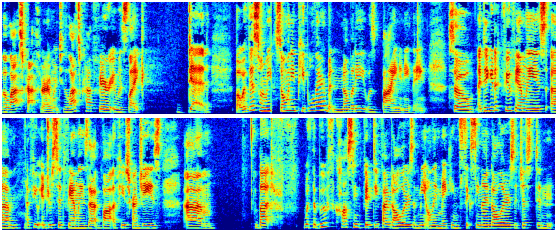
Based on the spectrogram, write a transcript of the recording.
the last craft fair I went to. The last craft fair, it was like dead. But with this one, we so many people there, but nobody was buying anything. So I did get a few families, um, a few interested families that bought a few scrunchies. Um, but with the booth costing $55 and me only making $69, it just didn't,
